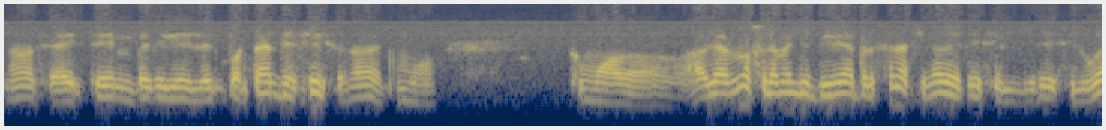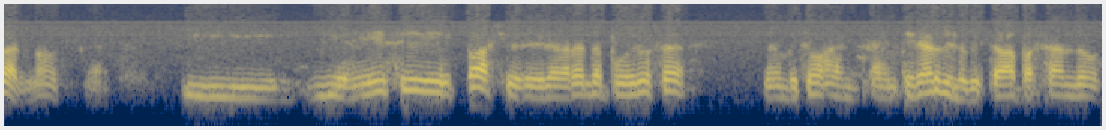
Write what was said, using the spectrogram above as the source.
¿no? O sea, usted me parece que lo importante es eso, ¿no? Como como hablar no solamente en primera persona, sino desde ese, desde ese lugar, ¿no? Y, y desde ese espacio, desde la garganta poderosa, nos empezamos a, enterar de lo que estaba pasando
